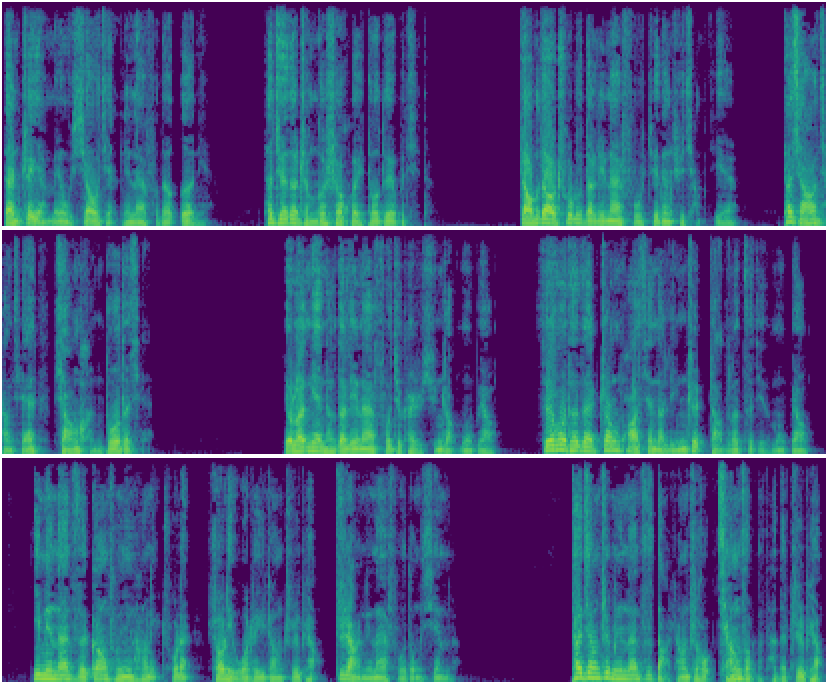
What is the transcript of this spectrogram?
但这也没有消减林来福的恶念。他觉得整个社会都对不起他。找不到出路的林来福决定去抢劫。他想要抢钱，想要很多的钱。有了念头的林来福就开始寻找目标。随后，他在彰化县的林镇找到了自己的目标。一名男子刚从银行里出来，手里握着一张支票，这让林来福动心了。他将这名男子打伤之后，抢走了他的支票，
